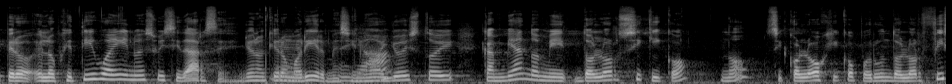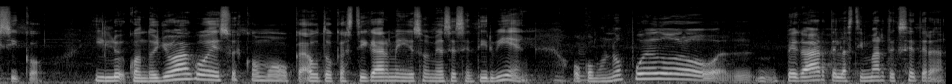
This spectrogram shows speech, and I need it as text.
pero el objetivo ahí no es suicidarse, yo no quiero morirme, sino yo estoy cambiando mi dolor psíquico, ¿no? psicológico por un dolor físico. Y cuando yo hago eso es como autocastigarme y eso me hace sentir bien. O como no puedo pegarte, lastimarte, etcétera,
